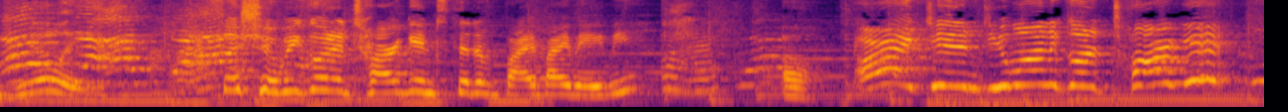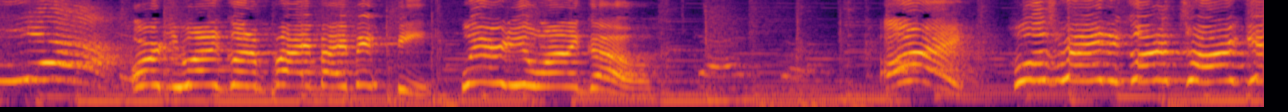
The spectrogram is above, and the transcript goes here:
Really? So should we go to Target instead of Buy Buy Baby? Uh-huh. Oh. All right, Jayden, do you want to go to Target? Yeah. Or do you want to go to Buy Buy Baby? Where do you want to go? All right, who's ready to go to Target?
